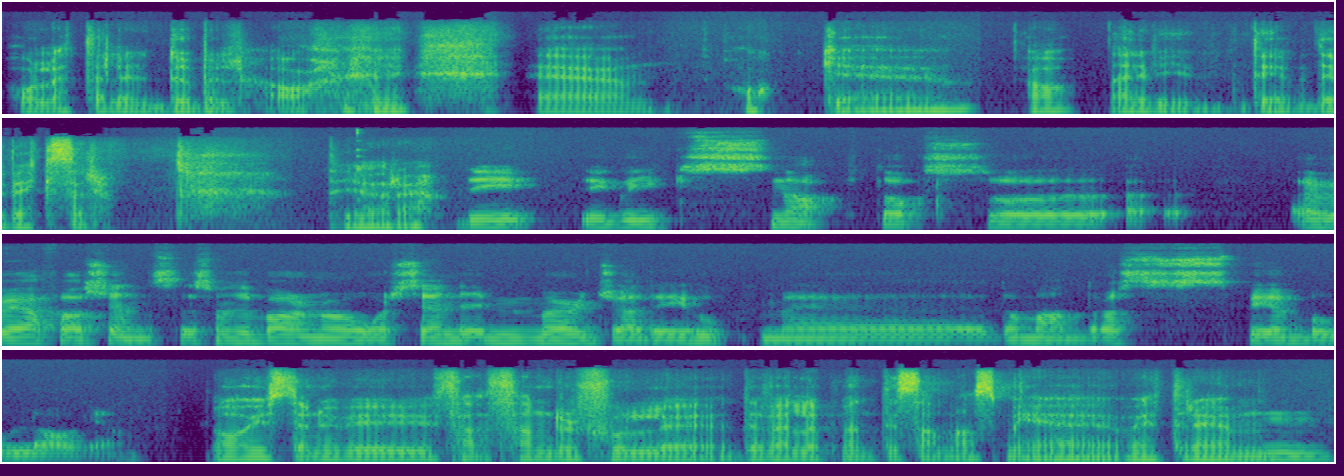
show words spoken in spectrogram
hållet eller dubbel A. eh, och eh, ja, det, det, det växer. Det gör det. Det, det gick snabbt också i alla fall känns det som det bara några år sedan ni mergade ihop med de andra spelbolagen. Ja, just det. Nu är vi Thunderful eh, Development tillsammans med vad heter det, mm.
